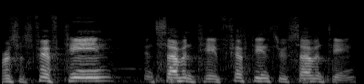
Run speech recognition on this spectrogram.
verses 15 and 17, 15 through 17,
